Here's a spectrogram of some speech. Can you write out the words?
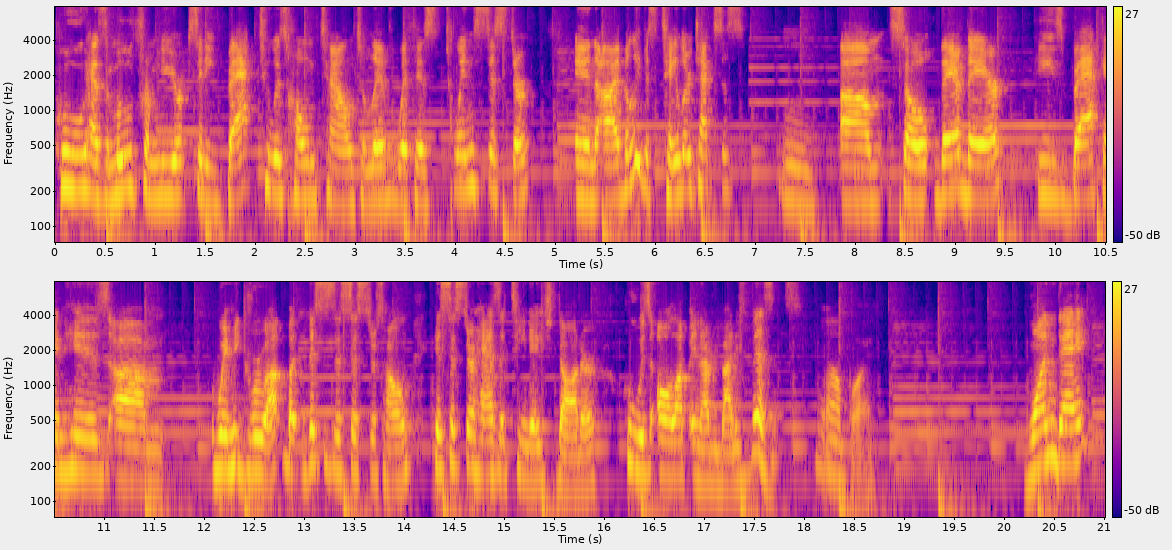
who has moved from New York City back to his hometown to live with his twin sister in, I believe it's Taylor, Texas. Mm. Um, so they're there. He's back in his um, where he grew up, but this is his sister's home. His sister has a teenage daughter who is all up in everybody's business. Oh boy. One day,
